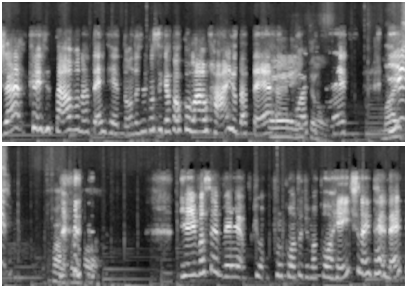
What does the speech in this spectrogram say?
já acreditavam na Terra redonda, já conseguiam calcular o raio da Terra. É, então. Mas. E... Fala, pode falar. E aí você vê que por conta de uma corrente na internet,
